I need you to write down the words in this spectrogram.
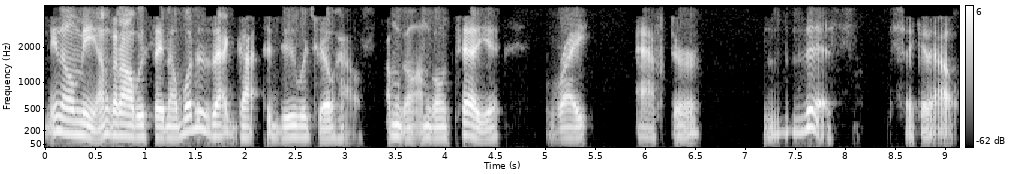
You know me. I'm going to always say, now, what does that got to do with your house? I'm going. I'm going to tell you right after this. Check it out.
